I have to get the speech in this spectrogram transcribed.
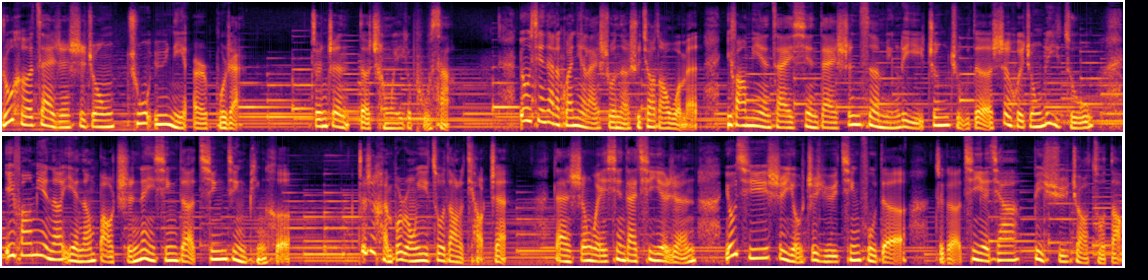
如何在人世中出淤泥而不染，真正的成为一个菩萨。用现在的观念来说呢，是教导我们，一方面在现代声色名利争逐的社会中立足，一方面呢，也能保持内心的清净平和。这是很不容易做到的挑战。但身为现代企业人，尤其是有志于倾富的这个企业家，必须就要做到。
